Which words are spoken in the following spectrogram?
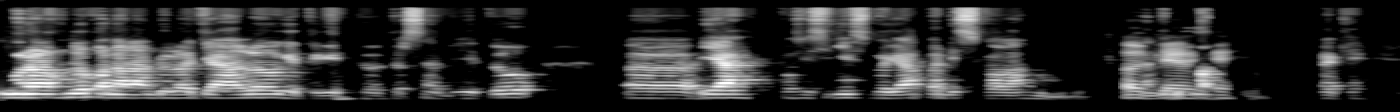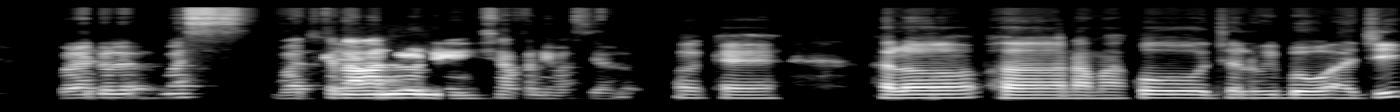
monolog dulu kenalan dulu aja lo gitu-gitu. Terus habis itu eh, ya posisinya sebagai apa di sekolahmu gitu. Oke, dulu- oke. Oke. Boleh dulu Mas buat kenalan dulu nih. Siapa nih Mas Jalu? Oke. Halo, eh, namaku Jalu Wibowo Aji.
